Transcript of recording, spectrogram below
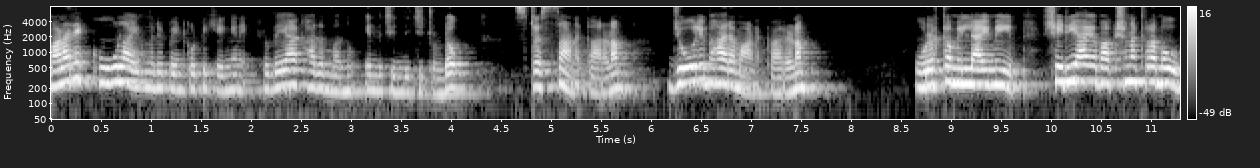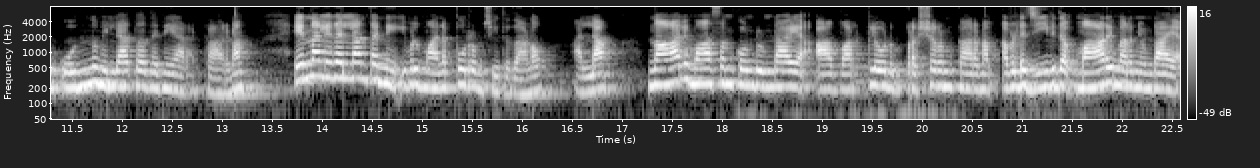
വളരെ കൂളായിരുന്ന ഒരു പെൺകുട്ടിക്ക് എങ്ങനെ ഹൃദയാഘാതം വന്നു എന്ന് ചിന്തിച്ചിട്ടുണ്ടോ? സ്ട്രെസ്സാണ് കാരണം. ജോലിഭാരമാണ് കാരണം. ഉറക്കമില്ലായ്മയും ശരിയായ ഭക്ഷണക്രമവും ഒന്നുമില്ലാത്തത് തന്നെയാണ് കാരണം. എന്നാൽ ഇതെല്ലാം തന്നെ ഇവൾ മനഃപൂർവം ചെയ്തതാണോ? അല്ല. നാല് മാസം കൊണ്ടുണ്ടായ ആ വർക്ക് ലോഡും പ്രഷറും കാരണം അവളുടെ ജീവിതം മാറി മറിഞ്ഞുണ്ടായ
